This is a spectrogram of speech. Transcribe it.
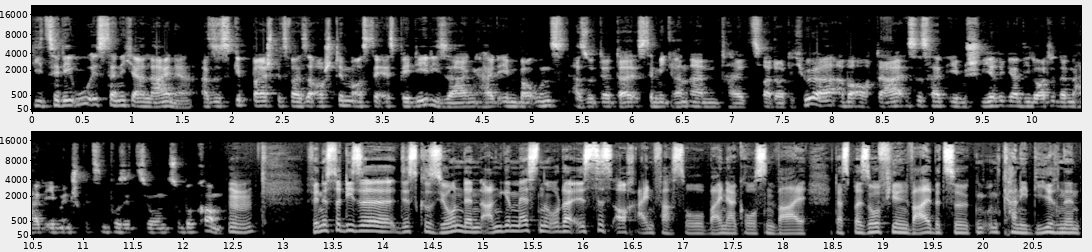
Die CDU ist da nicht alleine. Also es gibt beispielsweise auch Stimmen aus der SPD, die sagen halt eben bei uns, also da, da ist der Migrantenanteil zwar deutlich höher, aber auch da ist es halt eben schwieriger, die Leute dann halt eben in Spitzenpositionen zu bekommen. Mhm. Findest du diese Diskussion denn angemessen oder ist es auch einfach so bei einer großen Wahl, dass bei so vielen Wahlbezirken und Kandidierenden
